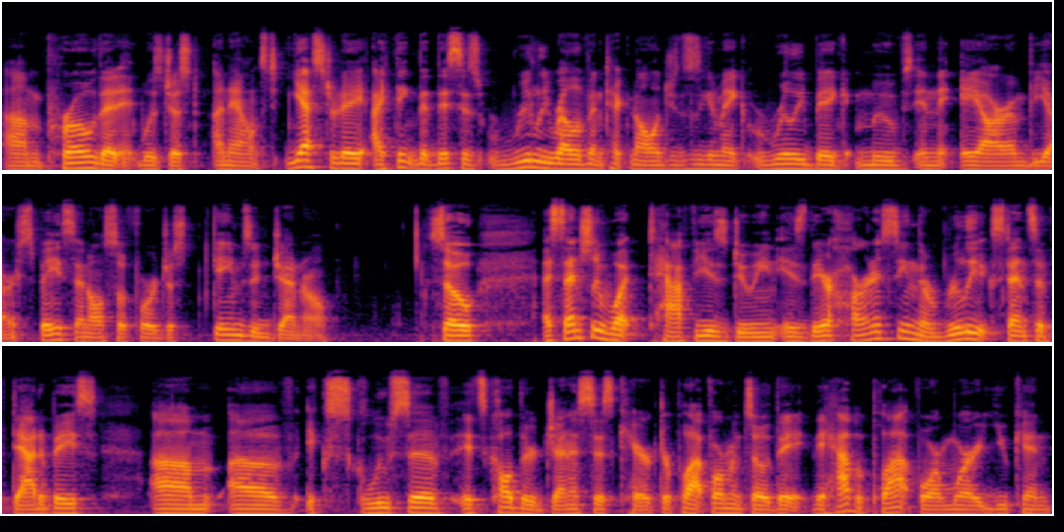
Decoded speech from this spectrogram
um, Pro that it was just announced yesterday, I think that this is really relevant technology. This is going to make really big moves in the AR and VR space, and also for just games in general. So, essentially, what Tafi is doing is they're harnessing the really extensive database um, of exclusive. It's called their Genesis character platform, and so they they have a platform where you can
